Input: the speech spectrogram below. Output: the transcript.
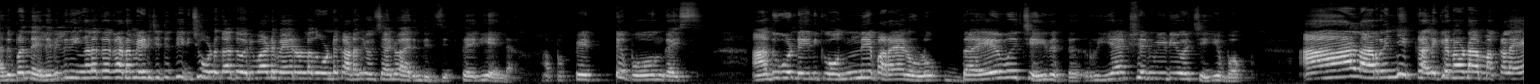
അതിപ്പോ നിലവിൽ നിങ്ങളൊക്കെ കടം മേടിച്ചിട്ട് തിരിച്ചു കൊടുക്കാത്ത ഒരുപാട് പേരുള്ളത് കൊണ്ട് കടം ചോദിച്ചാലും ആരും തിരിച്ച് തരികയില്ല. അപ്പൊ പെട്ട് പോകും ഗൈസ് അതുകൊണ്ട് എനിക്ക് ഒന്നേ പറയാനുള്ളൂ ദയവ് ചെയ്തിട്ട് റിയാക്ഷൻ വീഡിയോ ചെയ്യുമ്പം ആളറിഞ്ഞ് കളിക്കണോടാ മക്കളെ?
